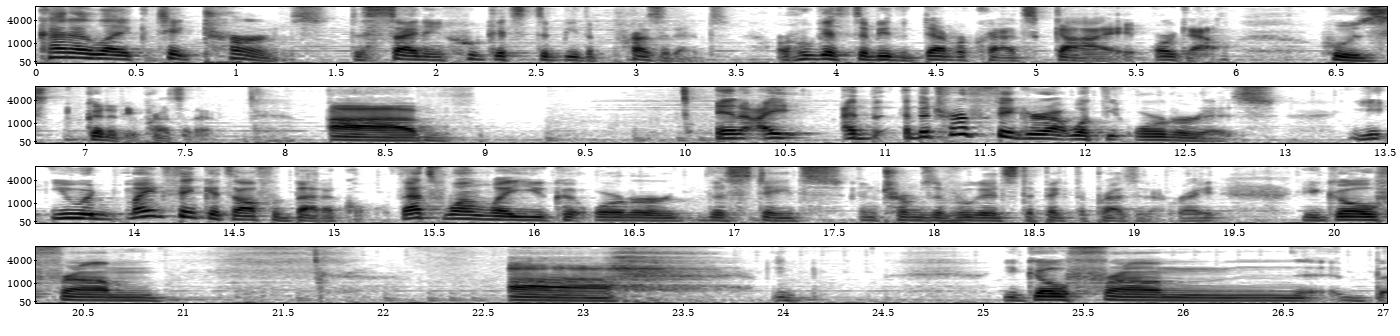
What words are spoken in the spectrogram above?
kind of like take turns deciding who gets to be the president or who gets to be the Democrats guy or gal who's going to be president. Um, and I, I've, been trying to figure out what the order is. You, you would might think it's alphabetical. That's one way you could order the states in terms of who gets to pick the president, right? You go from uh, you You go from b,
